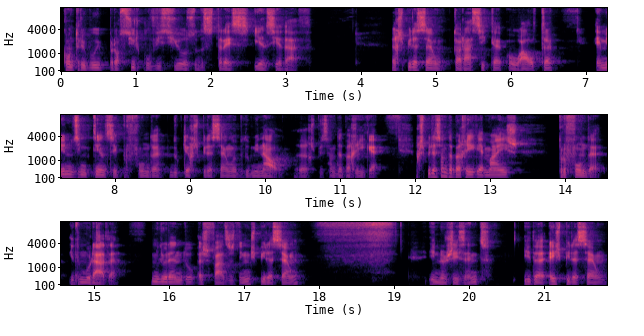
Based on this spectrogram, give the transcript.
contribui para o círculo vicioso de stress e ansiedade. A respiração torácica ou alta é menos intensa e profunda do que a respiração abdominal, a respiração da barriga. A respiração da barriga é mais profunda e demorada, melhorando as fases de inspiração energizante e da expiração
